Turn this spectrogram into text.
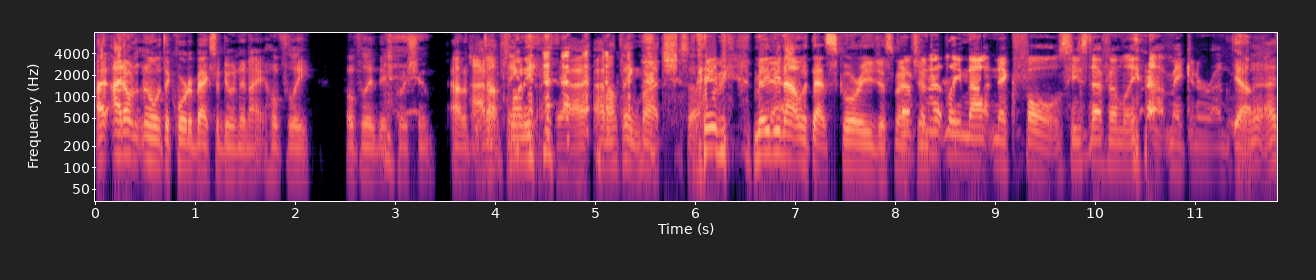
I, I don't know what the quarterbacks are doing tonight. Hopefully, hopefully they push him out of the I top 20. think. yeah, I I don't think much. So maybe maybe Yeah. not with that score you just mentioned. Definitely not Nick Foles. He's definitely not making a run. Yeah.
